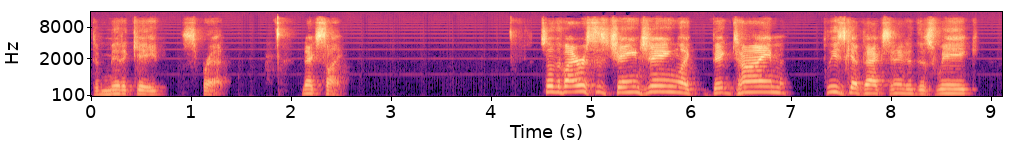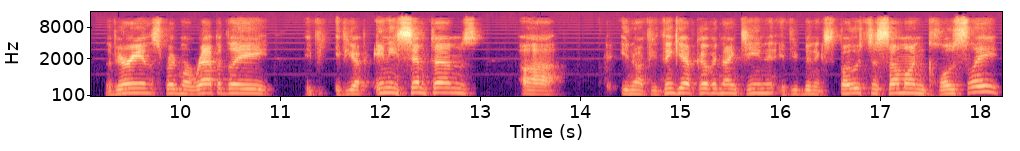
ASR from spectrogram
to mitigate spread. Next slide. So the virus is changing like big time. Please get vaccinated this week. The variants spread more rapidly. If, if you have any symptoms, uh, you know, if you think you have COVID 19, if you've been exposed to someone closely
